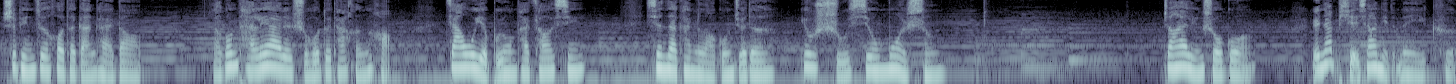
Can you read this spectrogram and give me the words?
视频最后，她感慨道。老公谈恋爱的时候对她很好，家务也不用她操心。现在看着老公，觉得又熟悉又陌生。张爱玲说过：“人家撇下你的那一刻，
